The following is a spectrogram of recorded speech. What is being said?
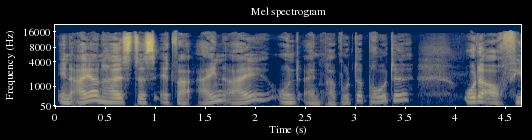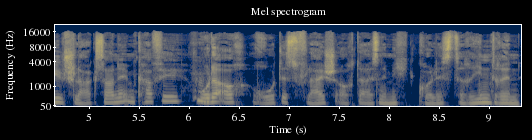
In Eiern heißt es etwa ein Ei und ein paar Butterbrote oder auch viel Schlagsahne im Kaffee hm. oder auch rotes Fleisch, auch da ist nämlich Cholesterin drin.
